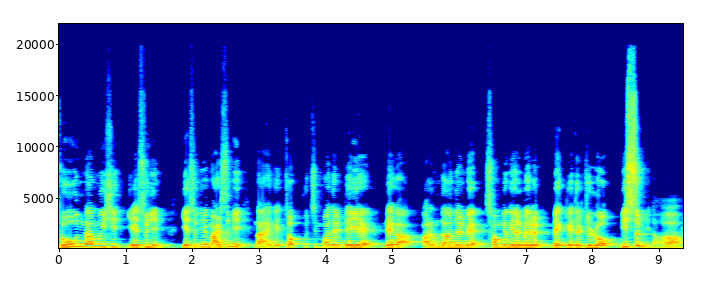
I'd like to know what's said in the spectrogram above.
좋은 나무이신 예수님, 예수님의 말씀이 나에게 접붙임 받을 때에 내가 아름다운 열매, 성령의 열매를 맺게 될 줄로 믿습니다.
